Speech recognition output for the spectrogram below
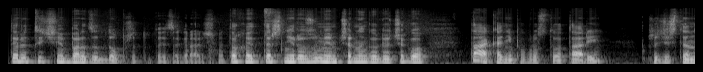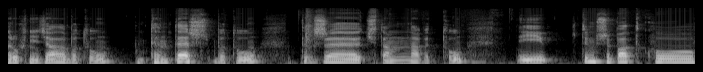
Teoretycznie bardzo dobrze tutaj zagraliśmy. Trochę też nie rozumiem czarnego, dlaczego tak, a nie po prostu Atari. Przecież ten ruch nie działa, bo tu. Ten też, bo tu. Także, czy tam nawet tu. I w tym przypadku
